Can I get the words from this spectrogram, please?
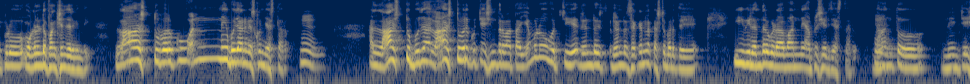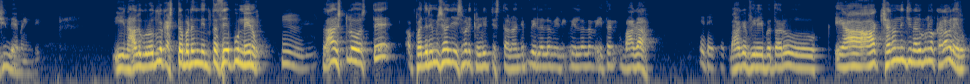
ఇప్పుడు ఒక రెండు ఫంక్షన్ జరిగింది. లాస్ట్ వరకు అన్ని భుజాన్ని వేసుకొని చేస్తారు. ఆ లాస్ట్ భుజ లాస్ట్ వరకు వచ్చేసిన తర్వాత ఎవడో వచ్చి రెండు రెండు సెకండ్లు కష్టపడితే ఈ వీళ్ళందరూ కూడా వాడిని అప్రిషియేట్ చేస్తారు. దాంతో నేను చేసింది ఏమైంది? ఈ నాలుగు రోజులు కష్టపడింది ఇంతసేపు నేను. లాస్ట్లో వస్తే పది నిమిషాలు చేసిన క్రెడిట్ ఇస్తాడు అని చెప్పి వీళ్ళలో వీళ్ళ- వీళ్ళలో ఇతను బాగా బాగా ఫీల్ అయిపోతారు. ఆ- క్షణం నుంచి నలుగురిలో కలవలేరు.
